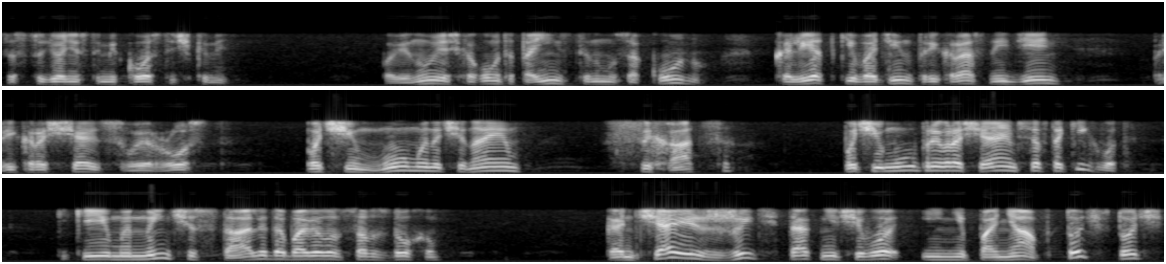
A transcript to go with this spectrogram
со студенистыми косточками — Повинуясь какому-то таинственному закону, клетки в один прекрасный день прекращают свой рост. Почему мы начинаем ссыхаться? Почему превращаемся в таких вот, какие мы нынче стали, добавил он со вздохом. Кончаешь жить, так ничего и не поняв, точь-в-точь, точь,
